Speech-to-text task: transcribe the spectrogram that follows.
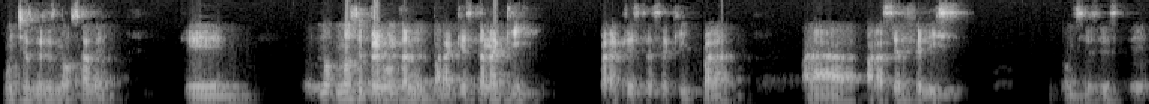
muchas veces no saben. Que no, no se preguntan el para qué están aquí. ¿Para qué estás aquí? Para, para, para ser feliz. Entonces, este,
